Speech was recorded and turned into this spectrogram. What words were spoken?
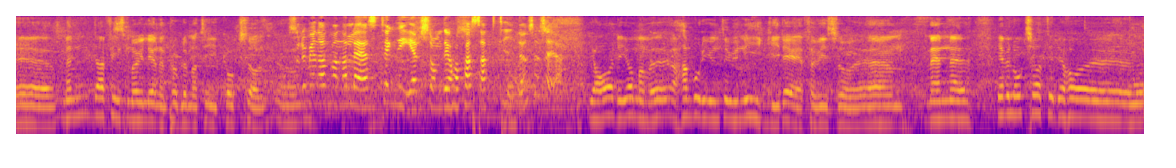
Eh, men där finns möjligen en problematik också. Så du menar att man har läst Tegnér som det har passat tiden så att säga? Ja, det gör man. Han vore ju inte unik i det förvisso. Eh, men eh, det är väl också att det, har... Eh,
